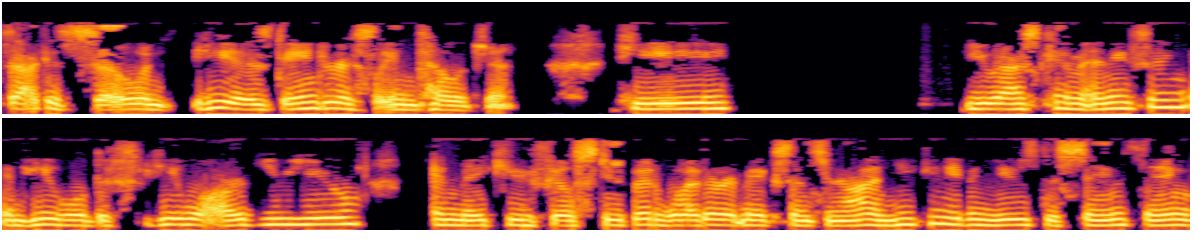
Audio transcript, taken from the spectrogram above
Zach is so, and he is dangerously intelligent. He, you ask him anything and he will, def- he will argue you and make you feel stupid, whether it makes sense or not. And he can even use the same thing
